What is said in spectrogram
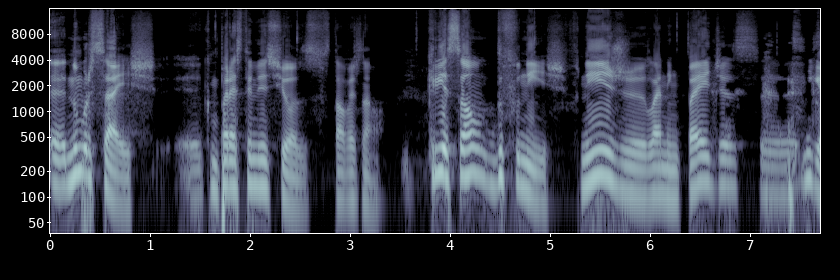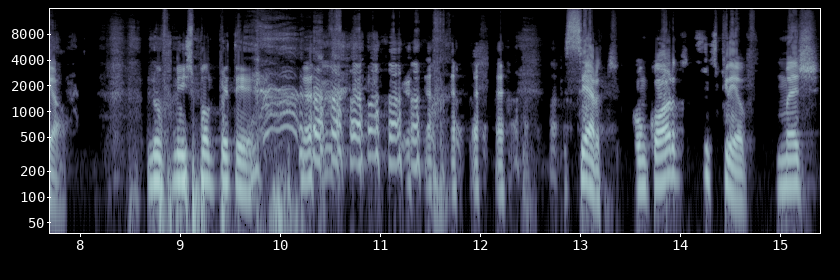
Uh, número 6. Eh, que me parece tendencioso, talvez não. Criação de funis. Funis, eh, landing pages. eh, Miguel. No finis.pt. Certo, concordo, subscrevo. Mas,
